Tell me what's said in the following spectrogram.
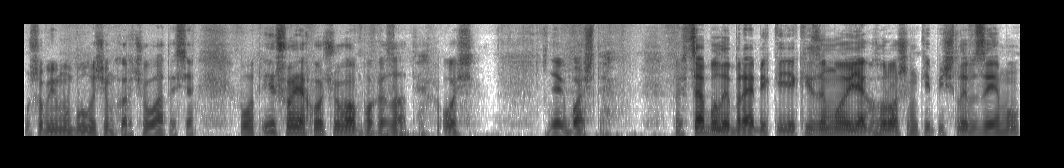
ну, щоб йому було чим харчуватися. От, і що я хочу вам показати? Ось, як бачите. Тобто це були бребіки, які зимою, як горошинки, пішли в зиму.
